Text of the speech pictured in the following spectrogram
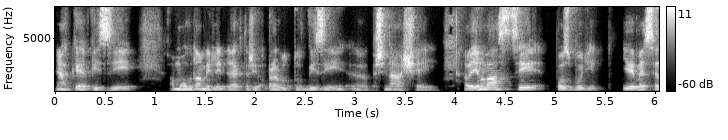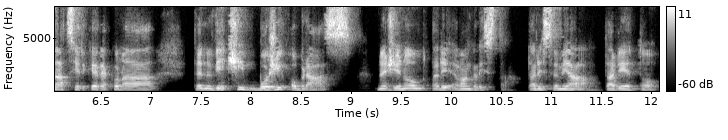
nějaké vizi a mohou tam být lidé, kteří opravdu tu vizi eh, přinášejí. Ale jenom vás chci pozbudit. Dívejme se na církev jako na ten větší boží obraz, než jenom tady evangelista. Tady jsem já, tady je to.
